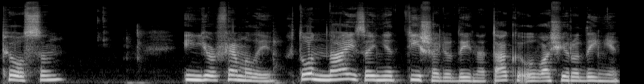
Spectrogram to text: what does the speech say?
person in your family? Хто найзайнятіша людина, так, у вашій родині?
